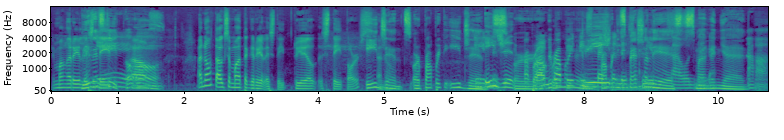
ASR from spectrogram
Yung mga real, Real estate. estate, oo. Um, anong tawag sa mga taga-real estate? Real estators? Ano? Agents or property agents. Agent. Or, Pro- property mga? Property specialist. specialists. Mga ganyan. Ah,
